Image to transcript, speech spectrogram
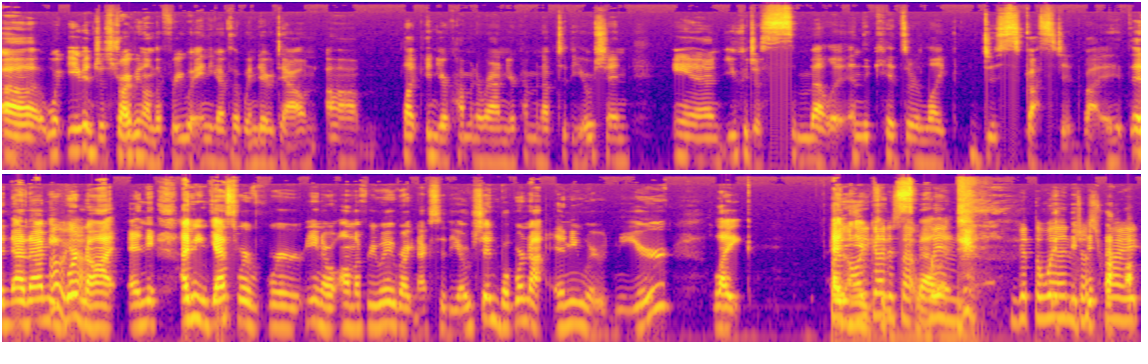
uh, even just driving on the freeway and you have the window down, um, like and you're coming around, you're coming up to the ocean, and you could just smell it, and the kids are like disgusted by it. And and I mean, Oh, we're yeah. not any. I mean, yes, we're we're you know on the freeway right next to the ocean, but we're not anywhere near like. But and all you, got can is that wind. You get the wind just Yeah. right.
